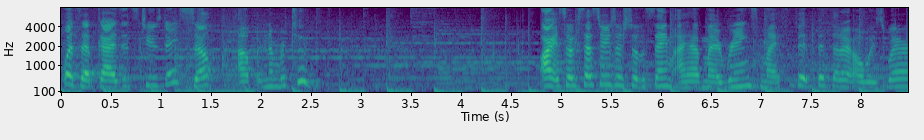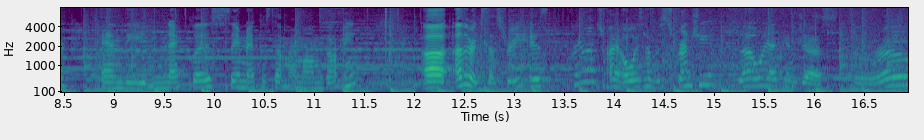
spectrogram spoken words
What's up guys, it's Tuesday, so outfit number two. All right, so accessories are still the same. I have my rings, my Fitbit that I always wear, and the necklace, same necklace that my mom got me. Uh, other accessory is pretty much I always have a scrunchie, so that way I can just throw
